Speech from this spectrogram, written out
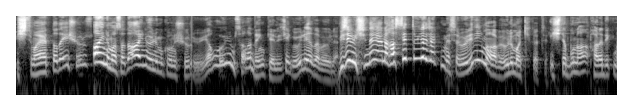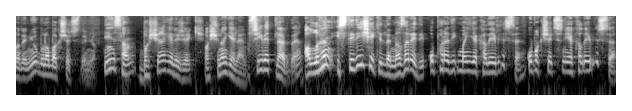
içtimai hayatta da yaşıyoruz. Aynı masada aynı ölümü konuşuyoruz. diyor. Ya o ölüm sana denk gelecek öyle ya da böyle. Bizim için de yani hasret duyulacak bir mesele öyle değil mi abi ölüm hakikati? İşte buna paradigma deniyor buna bakış açısı deniyor. İnsan başına gelecek, başına gelen musibetlerde Allah'ın istediği şekilde nazar edip o paradigmayı yakalayabilirse, o bakış açısını yakalayabilirse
